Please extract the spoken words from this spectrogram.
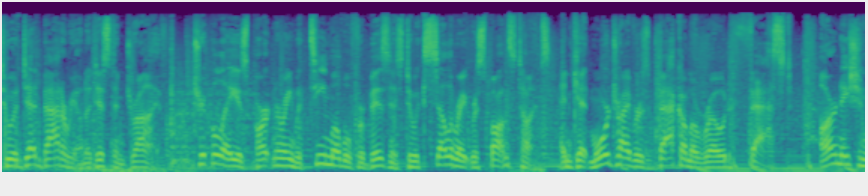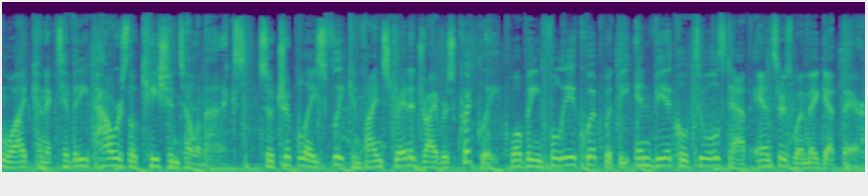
to a dead battery on a distant drive. AAA is partnering with T Mobile for Business to accelerate response times and get more drivers back on the road fast. Our nationwide connectivity powers location telematics, so AAA's fleet can find stranded drivers quickly while being fully equipped with the in vehicle tools to have answers when they get there.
